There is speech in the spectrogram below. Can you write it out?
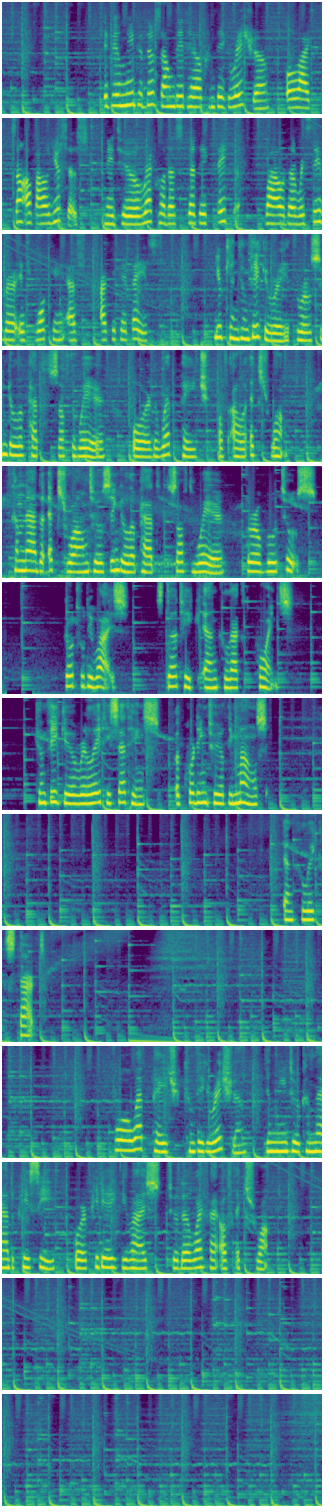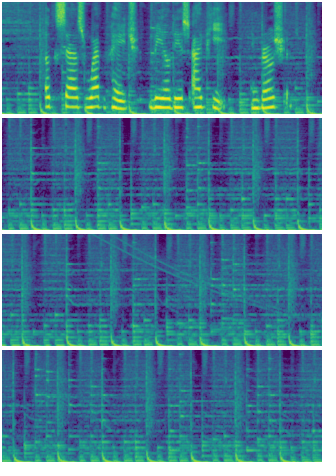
If you need to do some detailed configuration, or like some of our users need to record the static data, while the receiver is working as RTK base. You can configure it through SingularPad software or the web page of our X1. Connect the X1 to SingularPad software through Bluetooth. Go to Device, Static and Collect Points. Configure related settings according to your demands and click Start. For web page configuration, you need to connect PC or PDA device to the Wi-Fi of X1. Access web page via this IP in browser.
